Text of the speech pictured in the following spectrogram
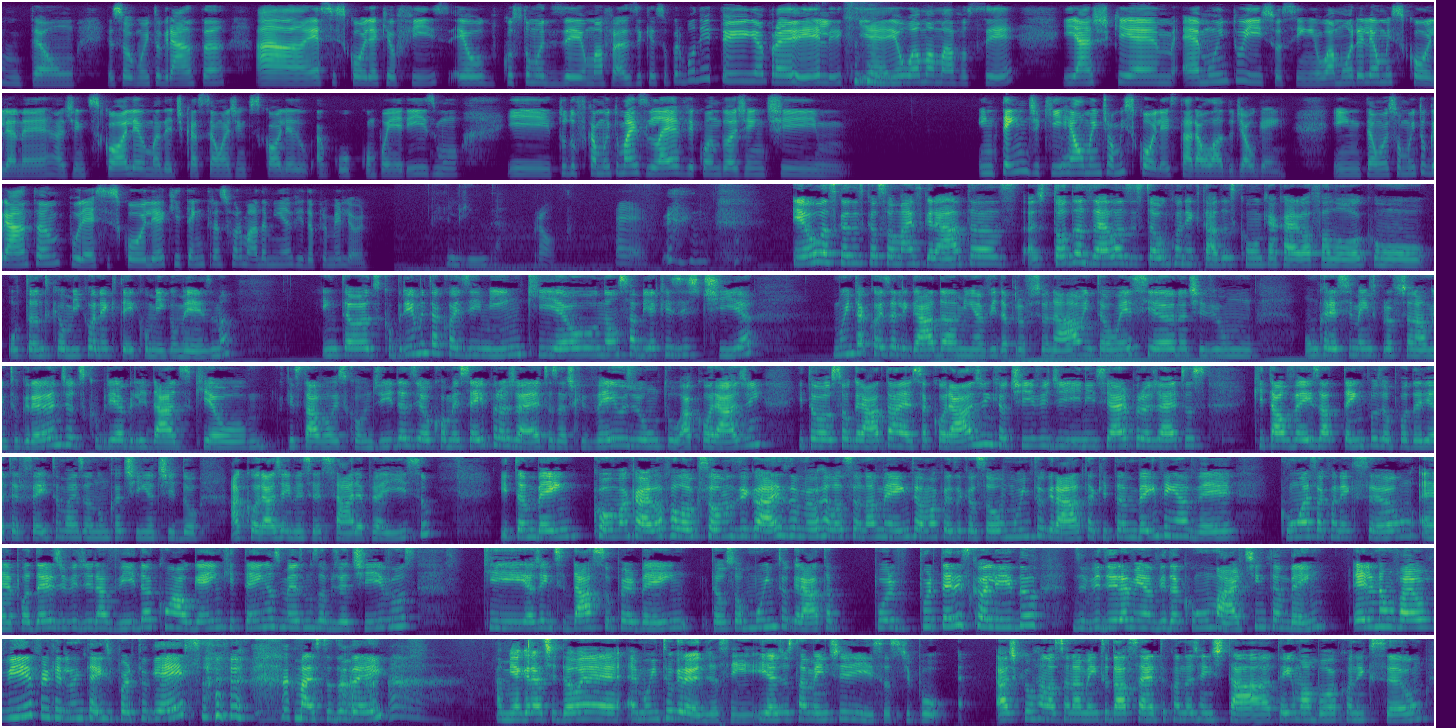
Então, eu sou muito grata a essa escolha que eu fiz. Eu costumo dizer uma frase que é super bonitinha para ele, que é eu amo amar você. E acho que é, é muito isso, assim. O amor, ele é uma escolha, né? A gente escolhe uma dedicação, a gente escolhe o, o companheirismo. E tudo fica muito mais leve quando a gente entende que realmente é uma escolha estar ao lado de alguém. Então eu sou muito grata por essa escolha que tem transformado a minha vida para melhor. Que linda. Pronto. É. Eu, as coisas que eu sou mais gratas, todas elas estão conectadas com o que a Carla falou, com o, o tanto que eu me conectei comigo mesma. Então eu descobri muita coisa em mim que eu não sabia que existia, muita coisa ligada à minha vida profissional. Então esse ano eu tive um um crescimento profissional muito grande, eu descobri habilidades que eu que estavam escondidas e eu comecei projetos, acho que veio junto a coragem. Então eu sou grata a essa coragem que eu tive de iniciar projetos que talvez há tempos eu poderia ter feito, mas eu nunca tinha tido a coragem necessária para isso. E também, como a Carla falou que somos iguais, o meu relacionamento é uma coisa que eu sou muito grata, que também tem a ver com essa conexão, é poder dividir a vida com alguém que tem os mesmos objetivos, que a gente se dá super bem. Então, eu sou muito grata por, por ter escolhido dividir a minha vida com o Martin também. Ele não vai ouvir porque ele não entende português, mas tudo bem. A minha gratidão é, é muito grande, assim, e é justamente isso, tipo, acho que um relacionamento dá certo quando a gente tá, tem uma boa conexão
